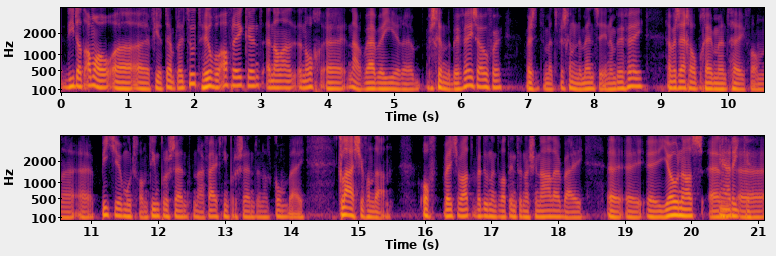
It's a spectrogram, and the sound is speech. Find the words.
die dat allemaal eh, eh, via templates doet, heel veel afrekent. En dan nog, nou, we hebben hier verschillende BV's over. We zitten met verschillende mensen in een BV. En we zeggen op een gegeven moment, hey, van eh, eh, Pietje moet van 10% naar 15% en dat komt bij Klaasje vandaan. Of weet je wat, we doen het wat internationaler bij eh, Jonas en Enrique.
